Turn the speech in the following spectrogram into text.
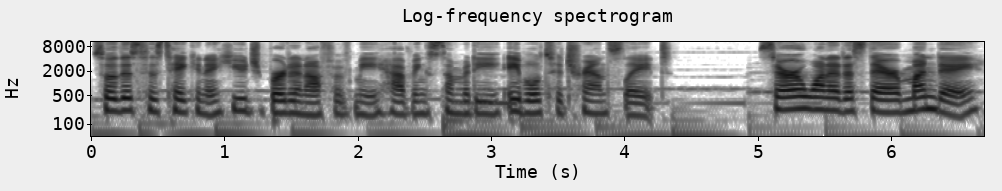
So, this has taken a huge burden off of me having somebody able to translate. Sarah wanted us there Monday,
